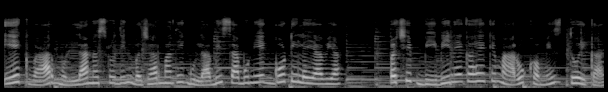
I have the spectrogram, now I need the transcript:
એકવાર મુલ્લા નસરુદ્દીન બજારમાંથી ગુલાબી સાબુની એક ગોટી લઈ આવ્યા. પછી બીબીને કહે કે, મારું કમીઝ ધોઈ કાઢ.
